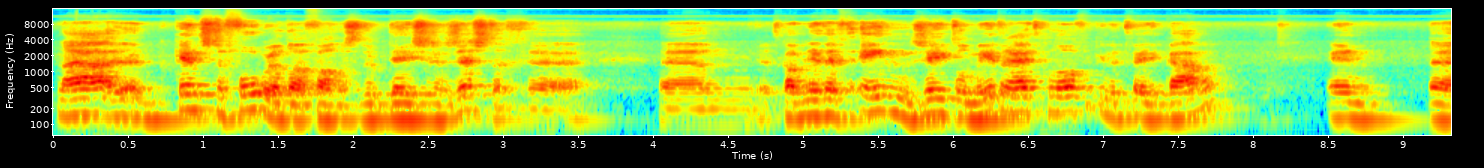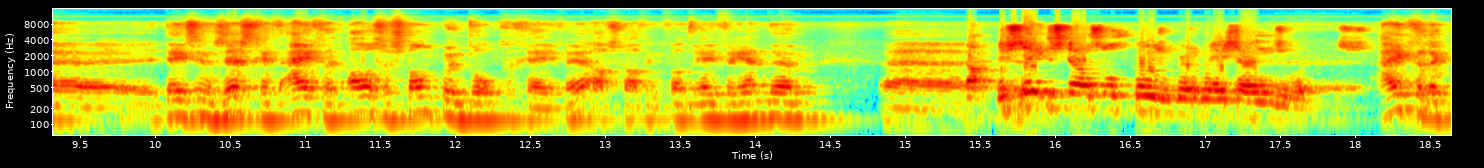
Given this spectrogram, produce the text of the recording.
Nou ja, het bekendste voorbeeld daarvan is natuurlijk D66. Uh, um, het kabinet heeft één zetel meerderheid, geloof ik, in de Tweede Kamer. En uh, D66 heeft eigenlijk al zijn standpunten opgegeven. Hè? Afschaffing van het referendum, uh, ja, dus rekenstelsel, gekozen burgemeester enzovoort. Eigenlijk.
